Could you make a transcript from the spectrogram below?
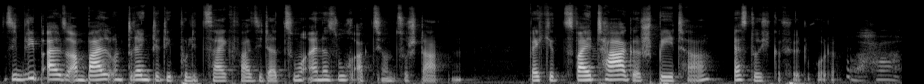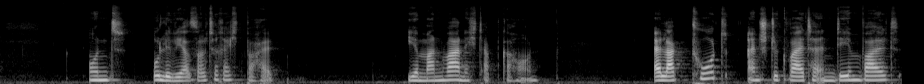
Sie blieb also am Ball und drängte die Polizei quasi dazu, eine Suchaktion zu starten, welche zwei Tage später erst durchgeführt wurde. Oha. Und Olivia sollte Recht behalten. Ihr Mann war nicht abgehauen. Er lag tot ein Stück weiter in dem Wald,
